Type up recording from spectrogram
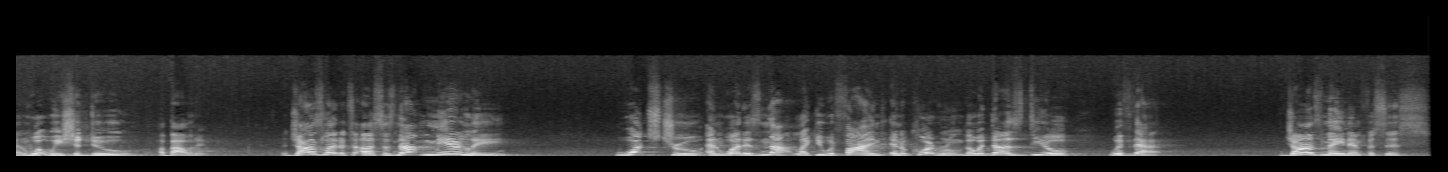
and what we should do about it. John's letter to us is not merely what's true and what is not, like you would find in a courtroom, though it does deal with that. John's main emphasis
